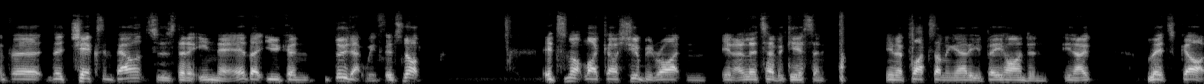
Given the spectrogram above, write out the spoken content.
the the checks and balances that are in there that you can do that with. It's not it's not like oh, she'll be right and you know let's have a guess and you know pluck something out of your behind and you know let's go.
